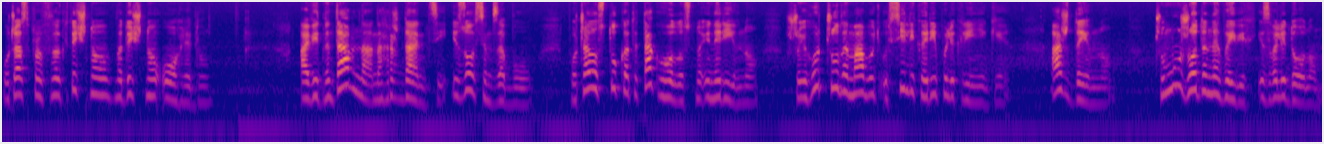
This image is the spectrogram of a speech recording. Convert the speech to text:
у час профілактичного медичного огляду. А віднедавна на гражданці і зовсім забув. Почало стукати так голосно і нерівно, що його чули, мабуть, усі лікарі поліклініки. Аж дивно. Чому жоден не вибіг із валідолом?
